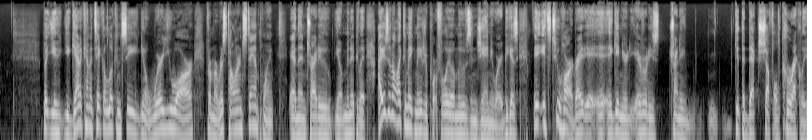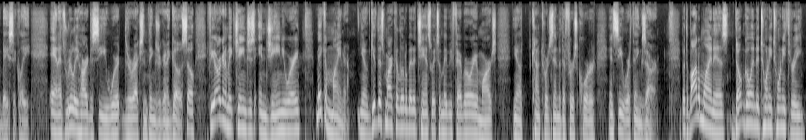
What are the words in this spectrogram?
But you you got to kind of take a look and see you know where you are from a risk tolerance standpoint, and then try to you know manipulate. I usually don't like to make major portfolio moves in January because it, it's too hard, right? It, again, you're everybody's trying to get the deck shuffled correctly, basically. And it's really hard to see where the direction things are going to go. So if you are going to make changes in January, make them minor. You know, give this market a little bit of chance. Wait till maybe February or March. You know, kind of towards the end of the first quarter and see where things are. But the bottom line is, don't go into 2023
